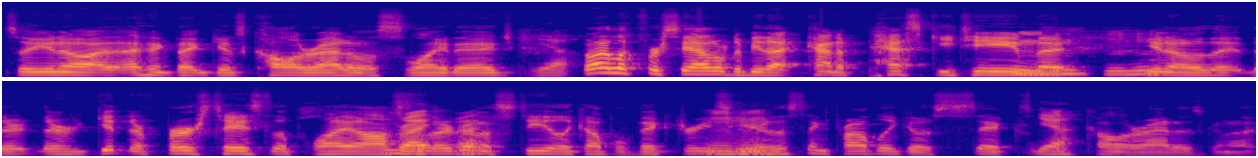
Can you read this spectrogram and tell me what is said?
So you know, I, I think that gives Colorado a slight edge. Yeah. But I look for Seattle to be that kind of pesky team that Mhm, mhm. you know they, they're they're getting their first taste of the playoffs, Right, so they're right. going to steal a couple victories here. Mhm. This thing probably goes six. Yeah. but Colorado's going to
